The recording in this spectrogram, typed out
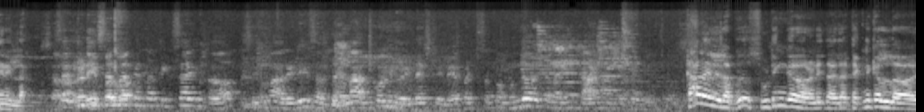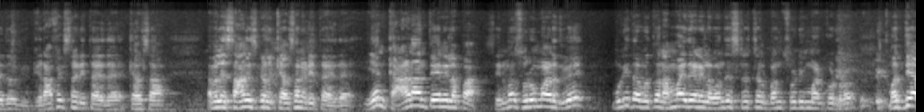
ಏನಿಲ್ಲ. ಆಲ್ರೆಡಿ ಬರುವ ಫಿಕ್ಸ್ ಆಗಿತ್ತು. ಸಿನಿಮಾ ರಿಲೀಸ್ ಅಂತ ಎಲ್ಲ ಅನ್ಕೊಂಡಿದ್ರು ಇಂಡಸ್ಟ್ರಿಲಿ ಬಟ್ ಸ್ವಲ್ಪ ಮುಂದೆ ಹೋಯ್ತಲ್ಲ ಕಾರಣ ಅಂತ ಕೇಳಿ ಕಾರಣ ಏನಿಲ್ಲ ಶೂಟಿಂಗ್ ನಡೀತಾ ಇದೆ ಟೆಕ್ನಿಕಲ್ ಇದು ಗ್ರಾಫಿಕ್ಸ್ ನಡೀತಾ ಇದೆ ಕೆಲಸ. ಆಮೇಲೆ ಸಾಂಗ್ಸ್ಗಳ ಕೆಲಸ ನಡೀತಾ ಇದೆ. ಏನು ಕಾರಣ ಅಂತ ಏನಿಲ್ಲಪ್ಪ. ಸಿನಿಮಾ ಶುರು ಮಾಡಿದ್ವಿ ಮುಗಿತಾ ಬಂತು. ನಮ್ಮ ಇದೇನಿಲ್ಲ ಒಂದೇ ಸ್ಟ್ರೆಚಲ್ಲಿ ಬಂದು ಶೂಟಿಂಗ್ ಮಾಡಿಕೊಟ್ರು. ಮಧ್ಯ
